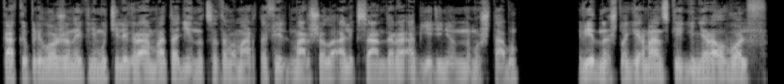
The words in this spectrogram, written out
как и приложенной к нему телеграммы от 11 марта фельдмаршала Александра Объединенному штабу, видно, что германский генерал Вольф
